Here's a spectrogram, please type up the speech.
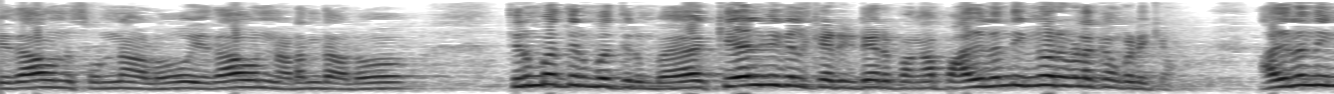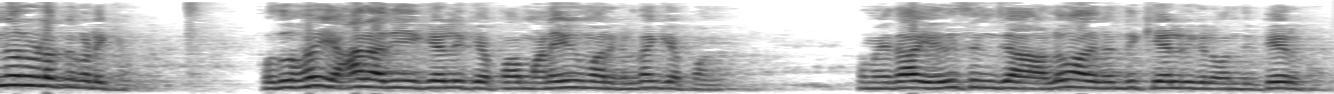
ஏதாவது ஒன்று சொன்னாலோ ஏதாவது ஒன்று நடந்தாலோ திரும்ப திரும்ப திரும்ப கேள்விகள் கேட்டுக்கிட்டே இருப்பாங்க. அப்ப அதுல இருந்து இன்னொரு விளக்கம் கிடைக்கும். அதுல இருந்து இன்னொரு விளக்கம் கிடைக்கும். பொதுவாக யார் அதிக கேள்வி கேட்பா? மனைவிமார்கள் தான் கேட்பாங்க. நம்ம ஏதாவது எது செஞ்சாலும் அதுலேருந்து கேள்விகள் வந்துகிட்டே இருக்கும்.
